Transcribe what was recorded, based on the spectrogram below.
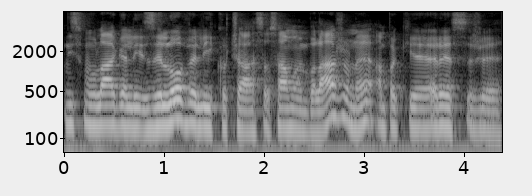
nismo vlagali zelo veliko časa v samo embalažo, ne? ampak je res že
